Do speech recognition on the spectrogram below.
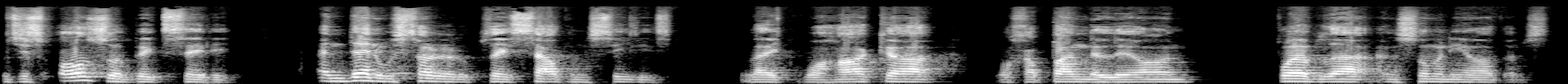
which is also a big city. And then we started to play southern cities like Oaxaca, Huajuapan de Leon, Puebla, and so many others.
